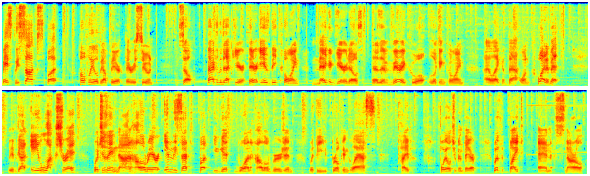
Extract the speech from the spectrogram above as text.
basically sucks, but hopefully it'll be up there very soon. So, back to the deck here. There is the coin, Mega Gyarados. That is a very cool looking coin. I like that one quite a bit. We've got a Luxray, which is a non-holo rare in the set, but you get one holo version with the broken glass type foil treatment there with Bite and Snarl.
